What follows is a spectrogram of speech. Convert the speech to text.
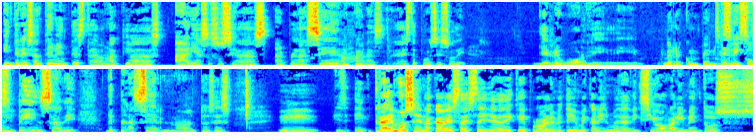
Interesantemente estaban activadas áreas asociadas al placer, a, este proceso de, de reward, de, de, recompensa. De recompensa, De, de, placer, ¿no? Entonces, eh, eh, traemos en la cabeza esta idea de que probablemente hay un mecanismo de adicción a alimentos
